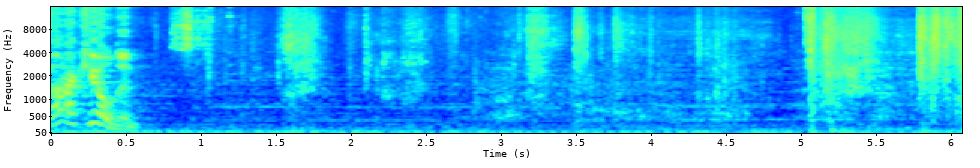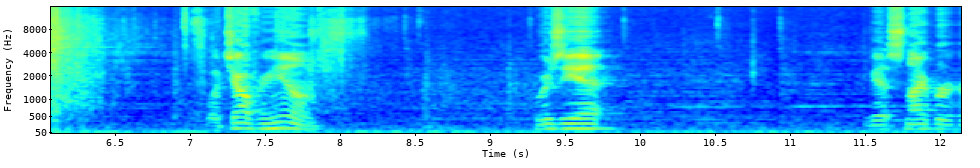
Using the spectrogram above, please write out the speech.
Thought I killed him. Watch out for him. Where's he at? We got a sniper?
